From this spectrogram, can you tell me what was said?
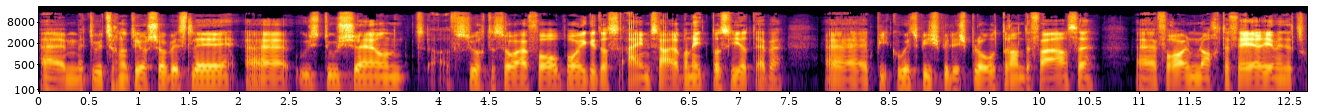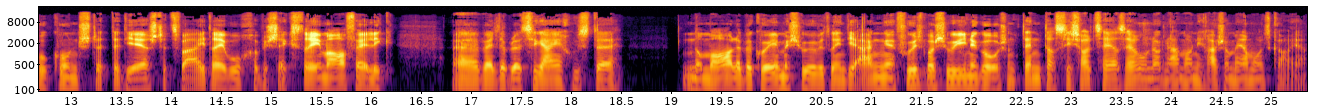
ähm, man tut sich natürlich schon ein bisschen äh, austauschen und versucht so auch vorbeugen, dass einem selber nicht passiert. Eben, äh, ein gutes Beispiel ist Bloter an den Fersen. Äh, vor allem nach der Ferien, wenn du zurückkommst, die ersten zwei, drei Wochen bist du extrem anfällig, äh, weil du plötzlich eigentlich aus der normalen, bequemen Schuhe wieder in die engen Fußballschuhe reingehst. Und dann, das ist halt sehr, sehr unangenehm, habe ich auch schon mehrmals gehabt, ja.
